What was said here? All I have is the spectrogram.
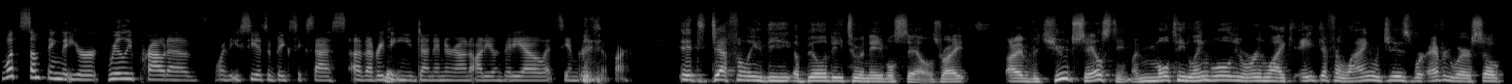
what's something that you're really proud of or that you see as a big success of everything yeah. you've done in and around audio and video at CM Group so far? It's definitely the ability to enable sales, right? I have a huge sales team. I'm multilingual. We're in like eight different languages. We're everywhere. So,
